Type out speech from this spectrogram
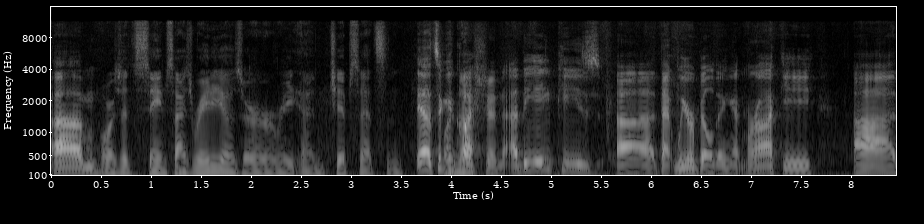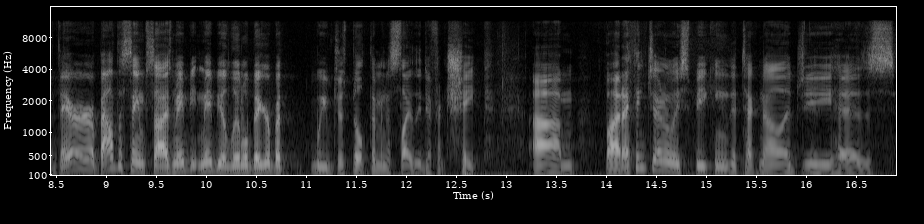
Um, or is it same size radios or and chipsets and Yeah, that's a good question. Uh, the APs uh, that we are building at Meraki, uh, they're about the same size, maybe maybe a little bigger, but we've just built them in a slightly different shape. Um, but I think generally speaking, the technology has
